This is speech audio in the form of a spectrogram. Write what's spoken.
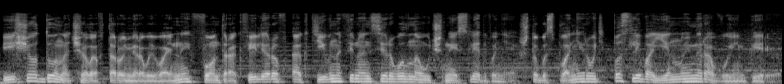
Еще до начала Второй мировой войны фонд Рокфеллеров активно финансировал научные исследования, чтобы спланировать послевоенную мировую империю.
